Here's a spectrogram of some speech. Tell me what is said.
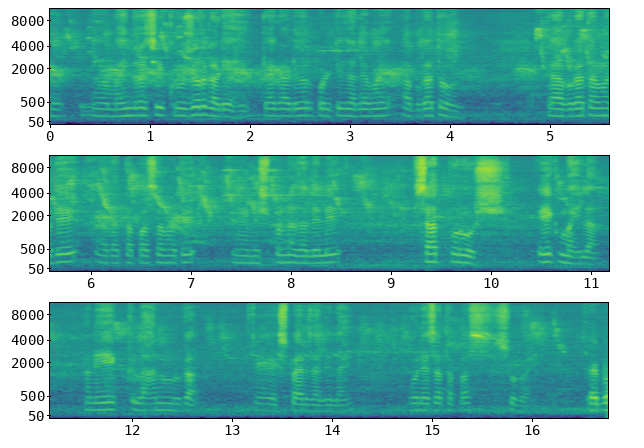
महिंद्राची क्रुझर गाडी आहे. त्या गाडीवर पलटी झाल्यामुळे अपघात होऊन त्या अपघातामध्ये आता तपासामध्ये निष्पन्न झालेले सात पुरुष एक महिला आणि एक लहान मुलगा एक्सपायर झालेला आहे. गुन्ह्याचा तपास सुरू आहे. साहेब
